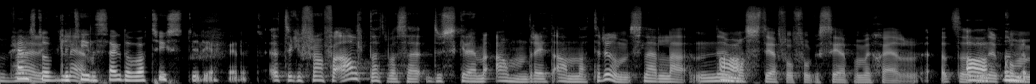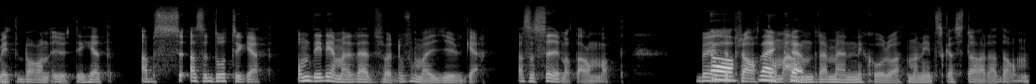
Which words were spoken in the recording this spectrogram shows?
Verkligen. Hemskt att bli tillsagd och vara tyst i det skedet. Jag tycker framför allt att bara så här, du skrämmer andra i ett annat rum. Snälla, nu ja. måste jag få fokusera på mig själv. Alltså, ja, nu kommer 100. mitt barn ut. Det är helt absurt. Alltså, då tycker jag att om det är det man är rädd för, då får man ljuga. Alltså säg något annat. Börja ja, inte prata verkligen. om andra människor och att man inte ska störa dem.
